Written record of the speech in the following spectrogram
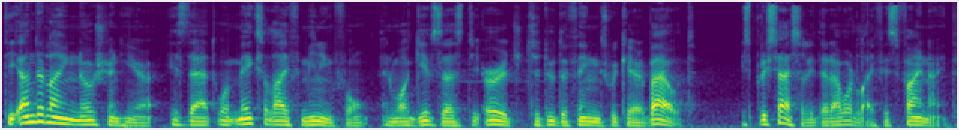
The underlying notion here is that what makes a life meaningful and what gives us the urge to do the things we care about is precisely that our life is finite.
